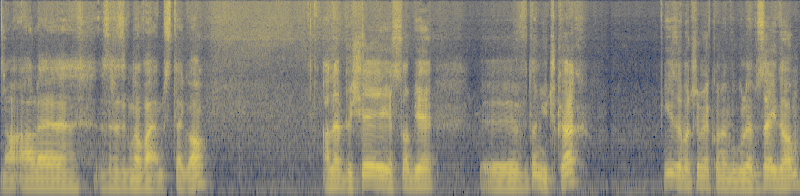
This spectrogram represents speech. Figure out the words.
no ale zrezygnowałem z tego. Ale wysieję je sobie yy, w doniczkach i zobaczymy jak one w ogóle wzejdą.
